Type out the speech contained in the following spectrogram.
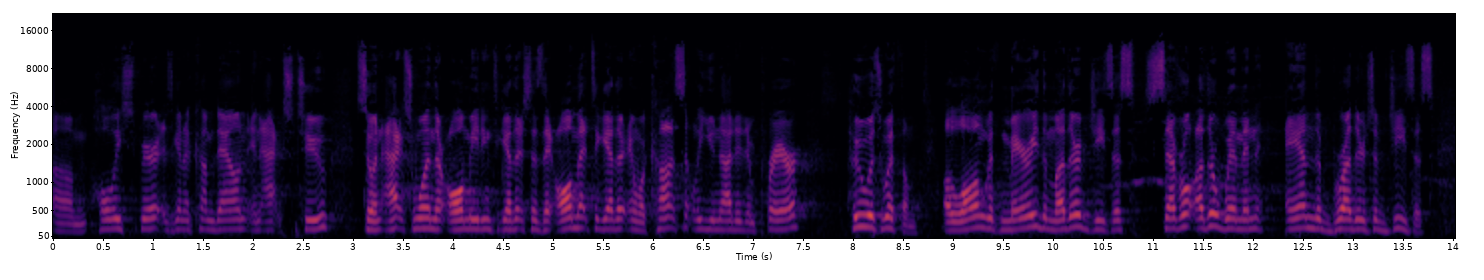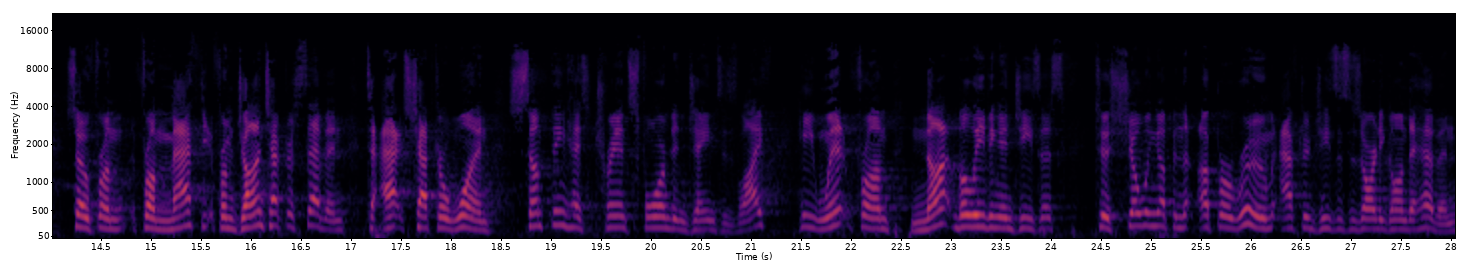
um, Holy Spirit is going to come down in Acts 2. So in Acts 1, they're all meeting together. It says they all met together and were constantly united in prayer. Who was with them? Along with Mary, the mother of Jesus, several other women, and the brothers of Jesus. So from, from Matthew, from John chapter 7 to Acts chapter 1, something has transformed in James's life. He went from not believing in Jesus to showing up in the upper room after Jesus has already gone to heaven.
